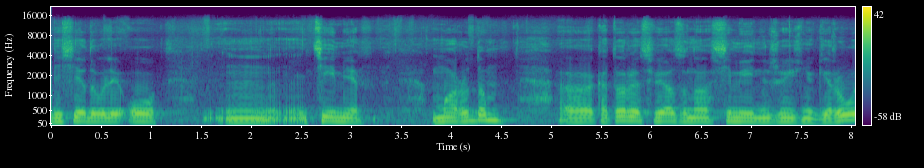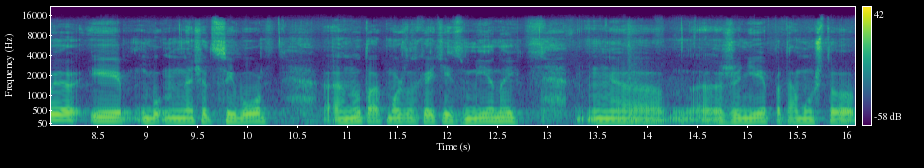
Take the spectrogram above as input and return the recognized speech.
беседовали о э, теме Марудом, которая связана с семейной жизнью героя и значит, с его, э, ну так можно сказать, изменой э, жене, потому что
